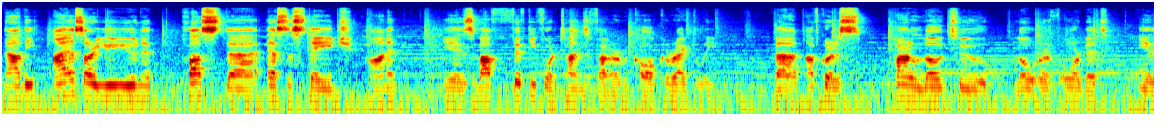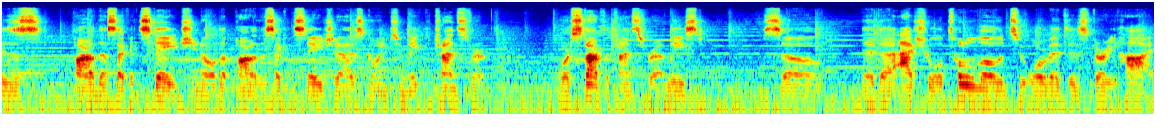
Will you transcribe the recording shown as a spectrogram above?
Now the ISRU unit plus the ESA stage on it is about 54 tons if I recall correctly. But of course, part of the load to low Earth orbit is part of the second stage, you know, the part of the second stage that is going to make the transfer, or start the transfer at least. So the actual total load to orbit is very high.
